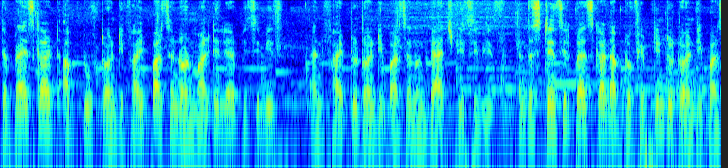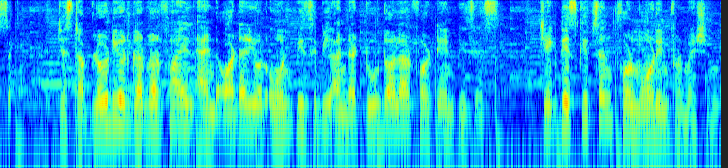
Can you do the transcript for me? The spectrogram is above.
The price cut up to 25% on multi-layer PCBs and 5 to 20% on batch PCBs and the stencil price cut up to 15 to 20%. Just upload your Gerber file and order your own PCB under $2 for 10 pieces. Check description for more information.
